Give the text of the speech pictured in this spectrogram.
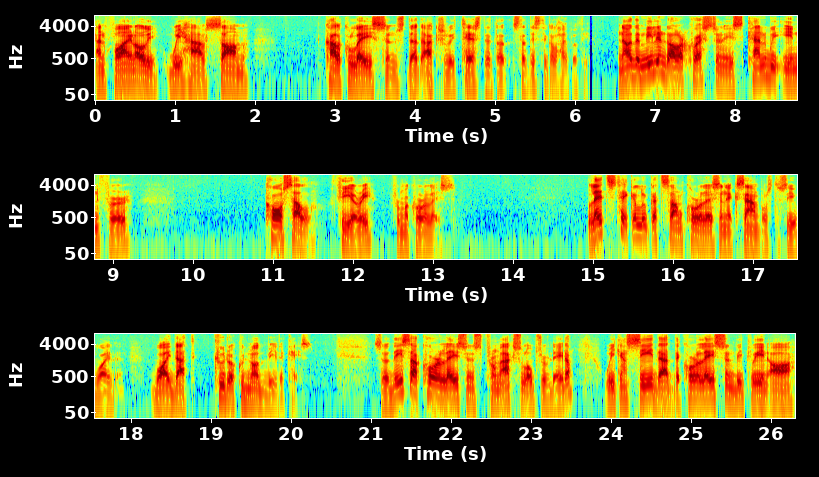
And finally, we have some calculations that actually test the statistical hypothesis. Now the million dollar question is, can we infer causal theory from a correlation? Let's take a look at some correlation examples to see why, why that could or could not be the case. So these are correlations from actual observed data. We can see that the correlation between our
